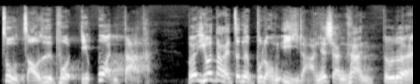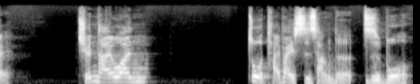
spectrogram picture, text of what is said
祝早日破一万大台。我说一万大台真的不容易啦，你要想想看，对不对？全台湾做台派市场的直播，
